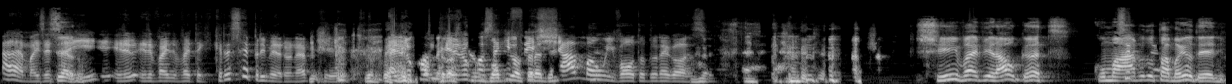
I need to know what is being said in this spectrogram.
Ah, mas esse Zero. aí, ele, ele vai, vai ter que crescer primeiro, né? Porque ele não, ele não consegue fechar a mão em volta do negócio. Shin vai virar o Guts com uma Você- arma do tamanho dele.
